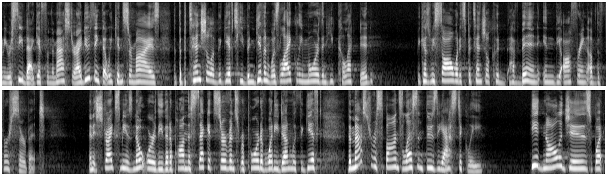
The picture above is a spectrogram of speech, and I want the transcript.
when he received that gift from the master, I do think that we can surmise that the potential of the gift he'd been given was likely more than he'd collected because we saw what its potential could have been in the offering of the first servant. And it strikes me as noteworthy that upon the second servant's report of what he'd done with the gift, the master responds less enthusiastically. He acknowledges what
